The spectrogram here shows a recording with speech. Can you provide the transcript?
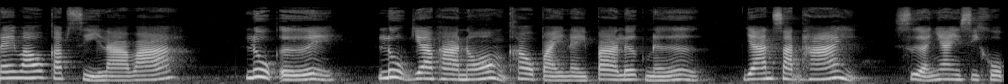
ได้เว้ากับสีลาวาลูกเอ๋ยลูกอย่าพาน้องเข้าไปในป่าเลิกเนอยานสัตว์หาย เสือใหญ่สิคบ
